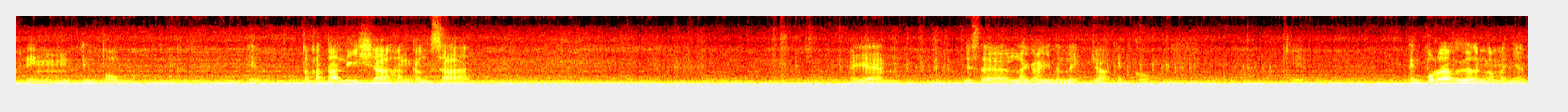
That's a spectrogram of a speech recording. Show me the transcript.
aking pinto. Yan. Nakatali siya hanggang sa Ayan. Diyan sa lagayan ng life jacket ko. Temporary lang naman yan.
